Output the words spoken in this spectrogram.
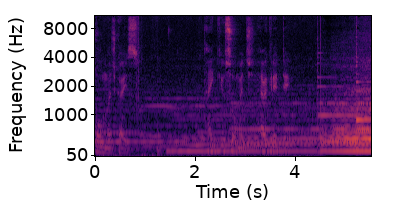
so much guys. Thank you so much. Have a great day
